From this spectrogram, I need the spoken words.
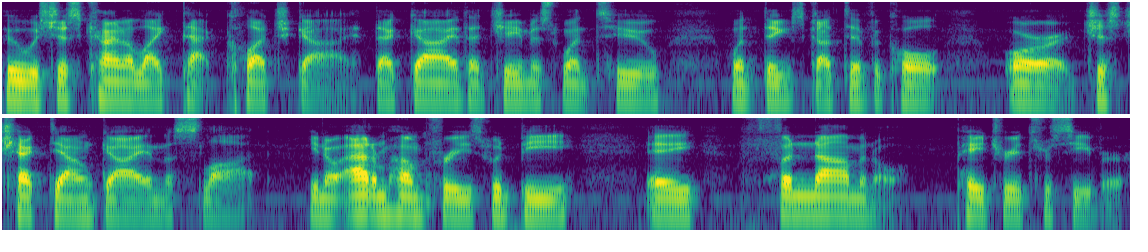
who was just kind of like that clutch guy, that guy that Jameis went to when things got difficult, or just check down guy in the slot. You know, Adam Humphries would be a phenomenal Patriots receiver.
